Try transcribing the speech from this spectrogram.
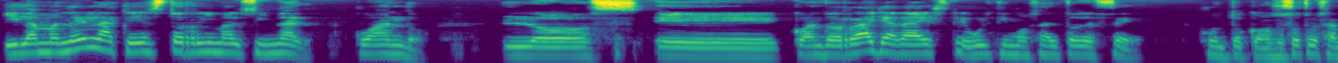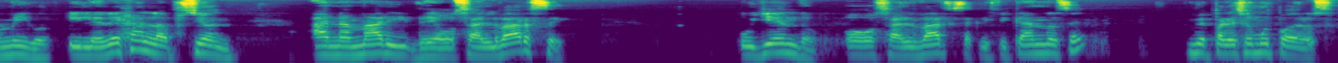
Y la manera en la que esto rima al final, cuando los eh, cuando Raya da este último salto de fe junto con sus otros amigos y le dejan la opción a Namari de o salvarse huyendo o salvarse sacrificándose, me pareció muy poderoso.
